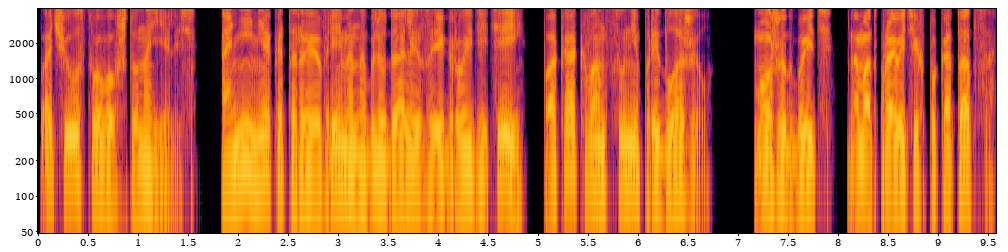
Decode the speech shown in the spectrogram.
почувствовав, что наелись. Они некоторое время наблюдали за игрой детей, пока Квансу не предложил. «Может быть, нам отправить их покататься?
